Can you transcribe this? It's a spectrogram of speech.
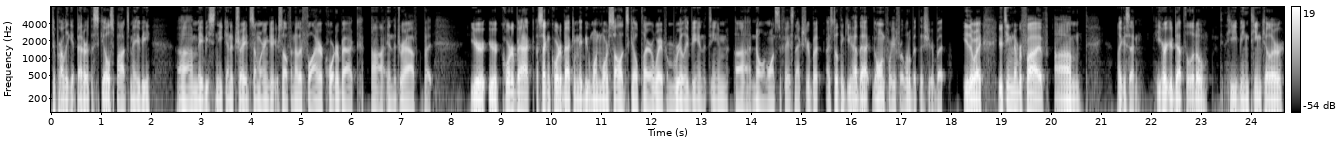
to probably get better at the skill spots, maybe. Uh, maybe sneak in a trade somewhere and get yourself another flyer quarterback uh, in the draft. But you're a quarterback, a second quarterback, and maybe one more solid skill player away from really being the team uh, no one wants to face next year. But I still think you had that going for you for a little bit this year. But either way, your team number five. Um, like I said, he hurt your depth a little. He being team killer,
